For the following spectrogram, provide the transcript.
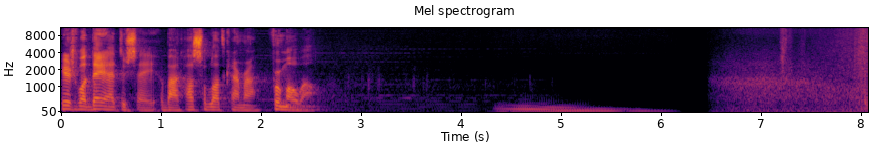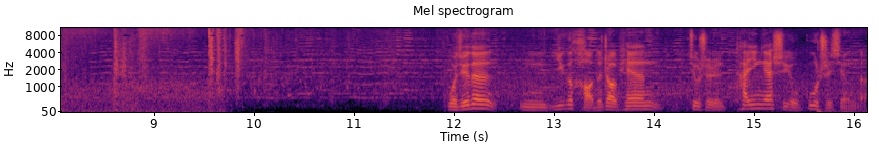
Here's what they had to say about Hasselblad camera for mobile. 我觉得，嗯，一个好的照片就是它应该是有故事性的，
